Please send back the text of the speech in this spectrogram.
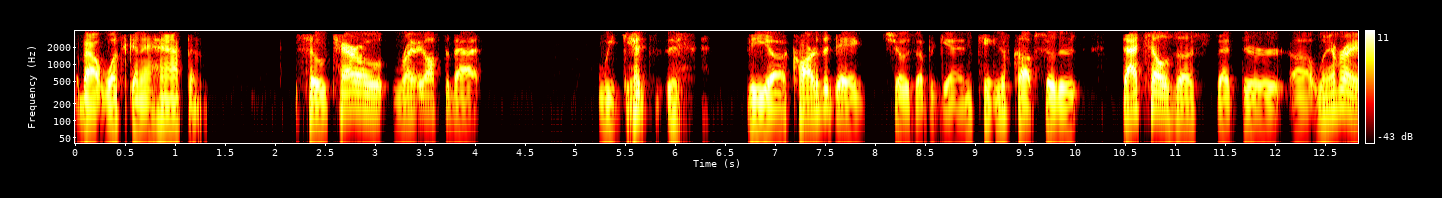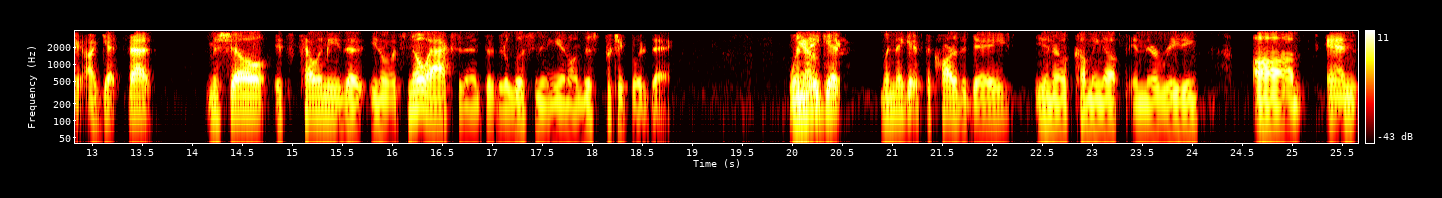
about what's going to happen. So tarot, right off the bat, we get the, the uh, card of the day shows up again, King of Cups. So there's that tells us that there. Uh, whenever I, I get that, Michelle, it's telling me that you know it's no accident that they're listening in on this particular day. When Yeah. they get when they get the card of the day, you know, coming up in their reading, um, and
